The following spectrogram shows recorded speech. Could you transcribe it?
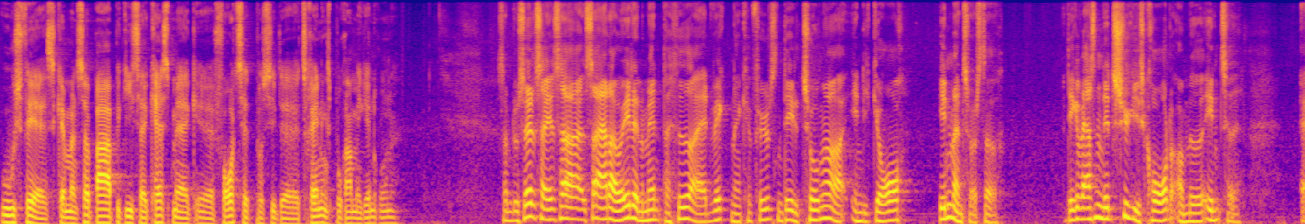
uges ferie, skal man så bare begive sig i kast med at øh, fortsætte på sit øh, træningsprogram igen, Rune? Som du selv sagde, så, så er der jo et element, der hedder, at vægtene kan føles en del tungere, end de gjorde, inden man tog afsted. Det kan være sådan lidt psykisk hårdt at møde ind til uh,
